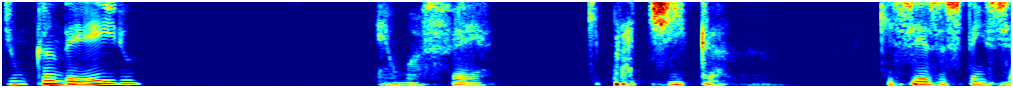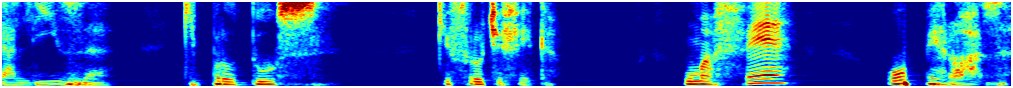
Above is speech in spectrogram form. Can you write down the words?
de um candeeiro. É uma fé que pratica, que se existencializa, que produz, que frutifica. Uma fé operosa.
